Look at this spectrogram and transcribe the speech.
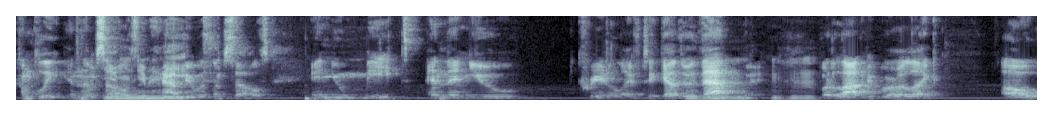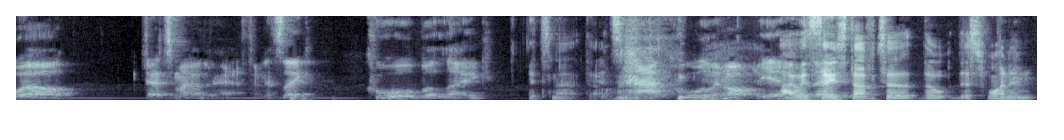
complete in themselves you and happy with themselves, and you meet, and then you create a life together Mm-hmm. that way. hmm But a lot of people are like, "Oh well, that's my other half," and it's like cool, but like It's not though. it's not cool at all. Yeah, I would say stuff to the, this one, and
